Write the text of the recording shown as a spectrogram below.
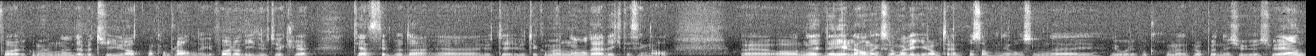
for kommunene. Det betyr at man kan planlegge for å videreutvikle tjenestetilbudet uh, ute, ute, i kommunene, og det er et viktig signal. Og Det reelle handlingsrommet ligger omtrent på samme nivå som det gjorde på kommuneproppen i 2021.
